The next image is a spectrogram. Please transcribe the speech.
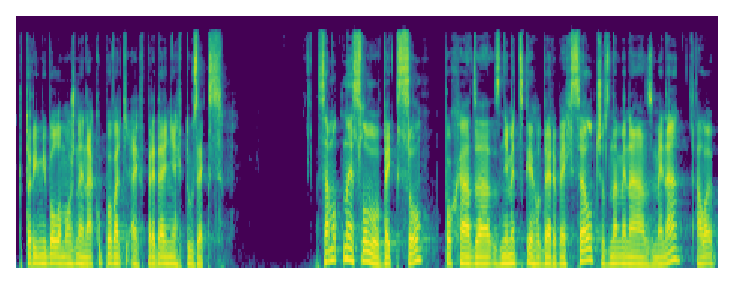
ktorými bolo možné nakupovať aj v predajniach Tuzex. Samotné slovo vexl pochádza z nemeckého der Wechsel, čo znamená zmena, ale,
